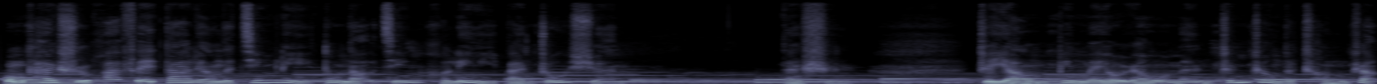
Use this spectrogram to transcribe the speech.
我们开始花费大量的精力动脑筋和另一半周旋，但是这样并没有让我们真正的成长。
